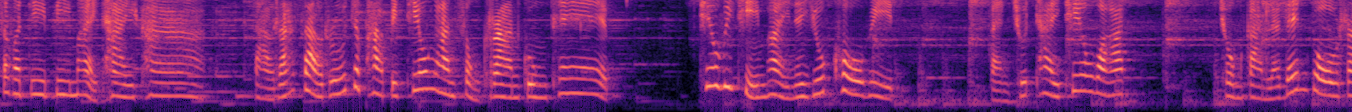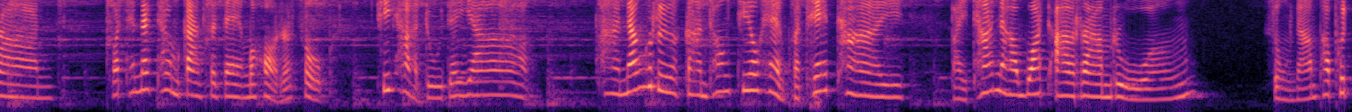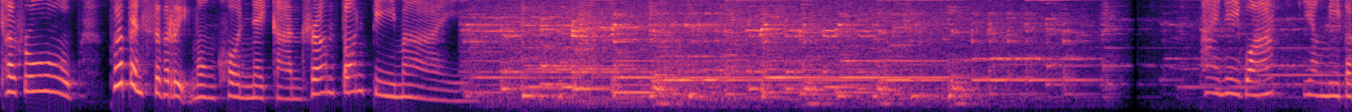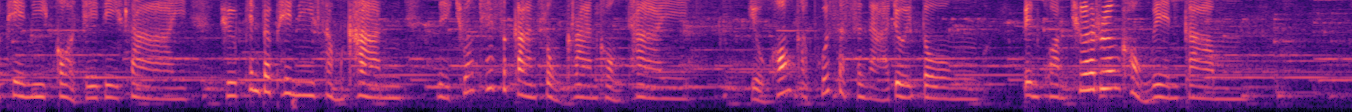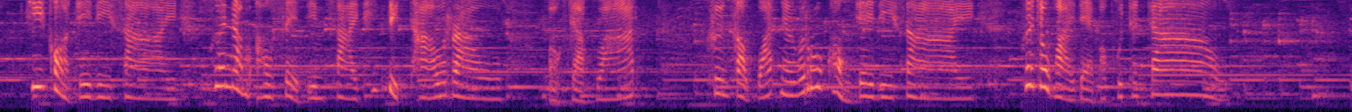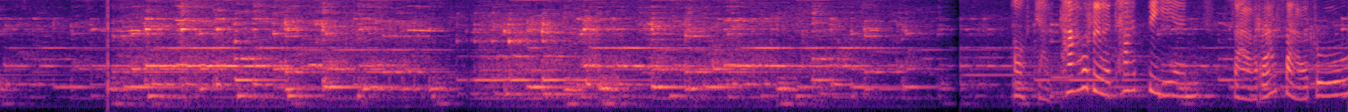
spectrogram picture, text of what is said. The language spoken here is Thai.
สวัสดีปีใหม่ไทยค่ะ สาระสารู้จะพาไปเที่ยวงานสงกรานต์กรุงเทพ เที่ยววิถีใหม่ในยุคโควิด แต่งชุดไทยเที่ยววัด ชมการละเล่นโบราณ วัฒนธรรมการแสดงมหรสพที่หาดูได้ยาก พานั่งเรือการท่องเที่ยวแห่งประเทศไทย ไปท่าน้ำวัดอารามหลวง ส่งน้ำพระพุทธรูป เพื่อเป็นสิริมงคลในการเริ่มต้นปีใหม่ ภายในวัดยังมีประเพณีก่อเจดีย์ทราย ถือเป็นประเพณีสำคัญในช่วงเทศกาลสงกรานต์ของไทย เกี่ยวข้องกับพุทธศาสนาโดยตรง เป็นความเชื่อเรื่องของเวรกรรม ที่ก่อเจดีย์ทรายเพื่อนำเอาเศษดินทรายที่ติดเท้าเรา ออกจากวัด คืนกลับวัดในรูปของเจดีทราย เพื่อถวายแด่พระพุทธเจ้า ออกจากท่าเรือท่าเตียน สาระสารู้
